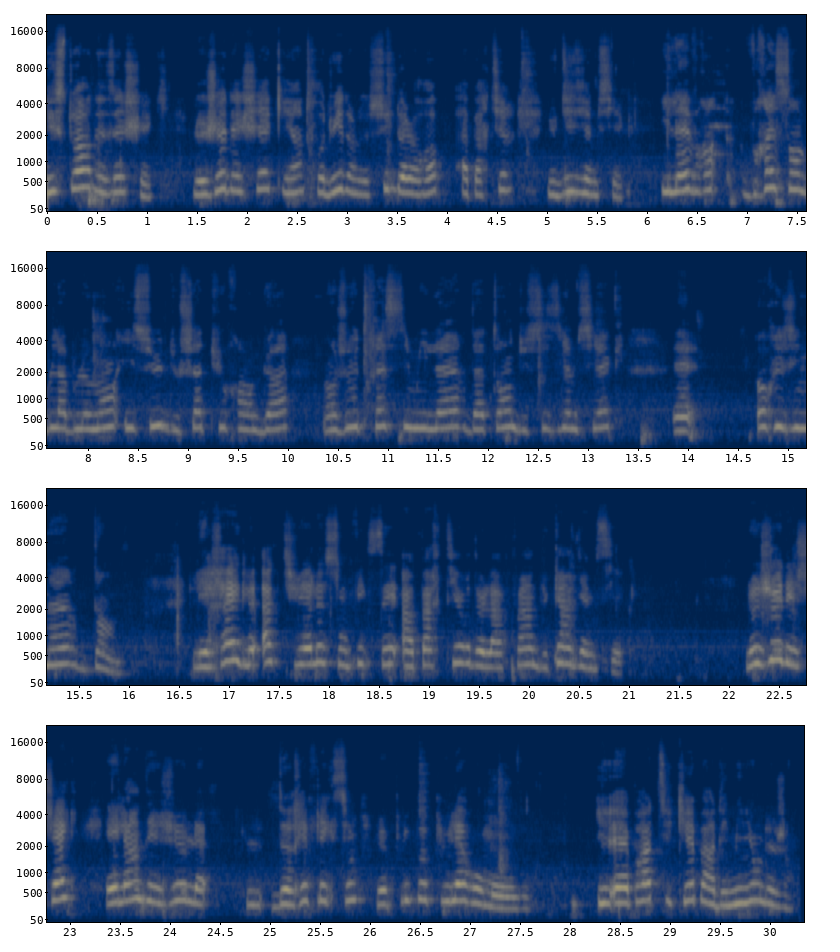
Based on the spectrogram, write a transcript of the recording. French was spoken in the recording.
Histoire des échecs. Le jeu d'échecs est introduit dans le sud de l'Europe à partir du Xe siècle. Il est vra- vraisemblablement issu du chaturanga, un jeu très similaire datant du VIe siècle et originaire d'Inde. Les règles actuelles sont fixées à partir de la fin du XVe siècle. Le jeu d'échecs est l'un des jeux de réflexion le plus populaire au monde. Il est pratiqué par des millions de gens.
